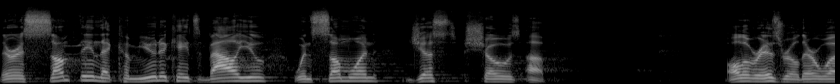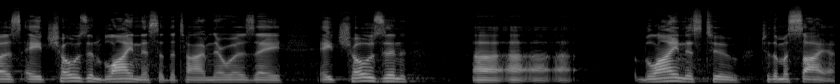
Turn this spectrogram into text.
There is something that communicates value when someone just shows up. All over Israel, there was a chosen blindness at the time. There was a, a chosen uh, uh, uh, uh, blindness to, to the Messiah.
